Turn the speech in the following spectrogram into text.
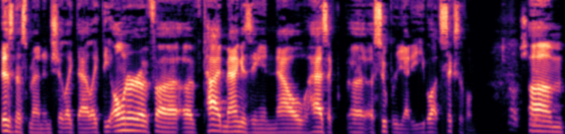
businessmen and shit like that. Like the owner of uh, of Time Magazine now has a, a, a Super Yeti. He bought six of them Oh um,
